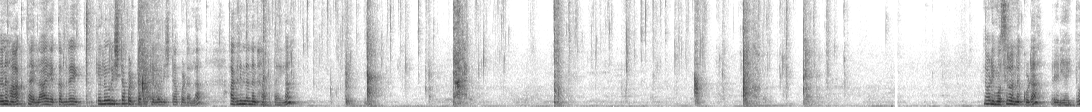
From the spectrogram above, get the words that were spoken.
ನಾನು ಹಾಕ್ತಾ ಇಲ್ಲ, ಯಾಕಂದರೆ ಕೆಲವರು ಇಷ್ಟಪಡ್ತಾರೆ, ಕೆಲವರು ಇಷ್ಟಪಡಲ್ಲ. ಅದರಿಂದ ನಾನು ಹಾಕ್ತಾಯಿಲ್ಲ ನೋಡಿ ಮೊಸರನ್ನ ಕೂಡ ರೆಡಿ ಆಯಿತು.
